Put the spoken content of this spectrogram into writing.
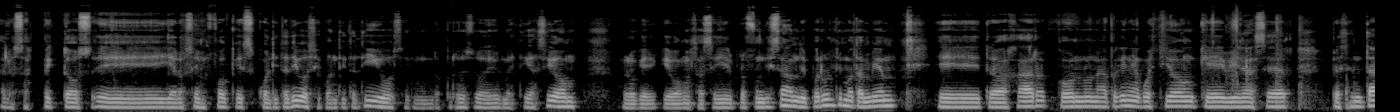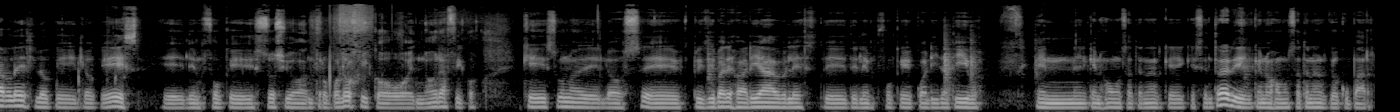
a los aspectos eh, y a los enfoques cualitativos y cuantitativos en los procesos de investigación, a lo que, vamos a seguir profundizando. Y por último también eh, trabajar con una pequeña cuestión que viene a ser presentarles lo que, lo que es el enfoque socioantropológico o etnográfico que es uno de los eh, principales variables del enfoque cualitativo en el que nos vamos a tener que, centrar y el que nos vamos a tener que ocupar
